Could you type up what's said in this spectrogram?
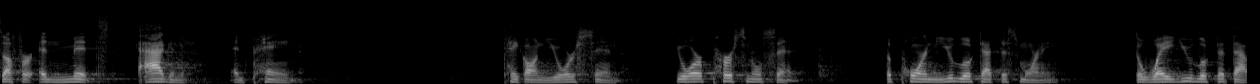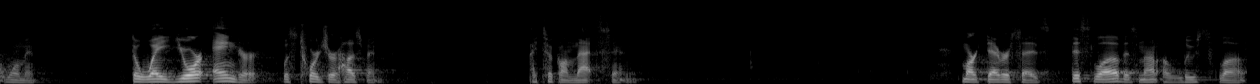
suffer amidst agony and pain. Take on your sin, your personal sin, the porn you looked at this morning, the way you looked at that woman the way your anger was towards your husband. I took on that sin. Mark Dever says, This love is not a loose love.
